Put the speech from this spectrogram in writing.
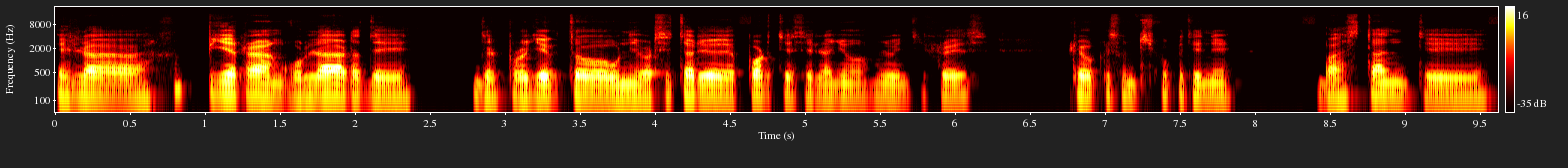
es la piedra angular de, del proyecto universitario de deportes del año 2023. Creo que es un chico que tiene bastante,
